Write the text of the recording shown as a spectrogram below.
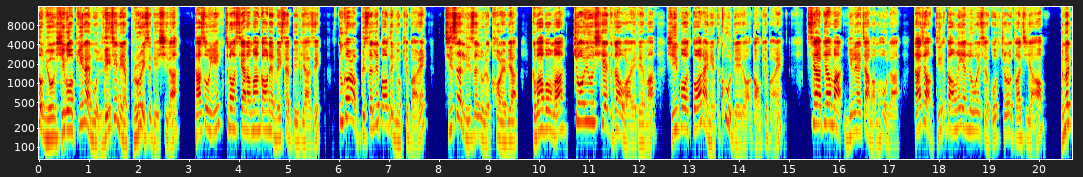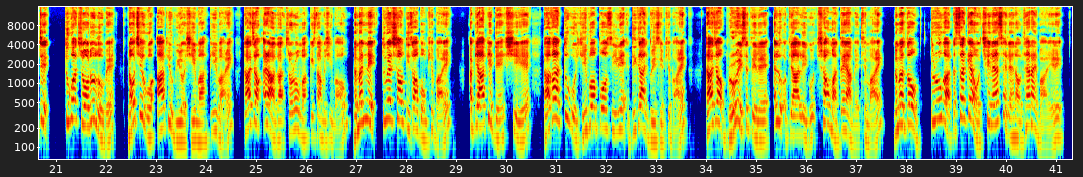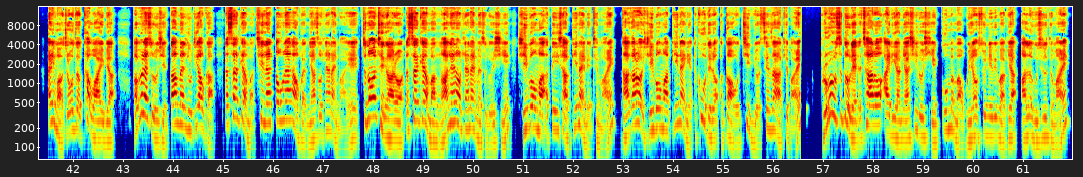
တို့လိုမျိုးရေပေါ်ပြေးနိုင်မှုလေ့ကျင့်နေတဲ့ bro တွေစစ်တွေရှိလားဒါဆိုရင်ကျွန်တော်ဆရာတော်မကောင်းတဲ့မိတ်ဆက်ပေးပြစေသူကတော့ business ပေါက်တင်ညိုဖြစ်ပါတယ်ကြီးဆက်လေးဆက်လို့လည်းခေါ်ရဗျကဘာပေါ်မှာကြောရိုးရှိတဲ့တတဝါရဲ့တဲမှာရေပေါ်သွားနိုင်တဲ့တစ်ခုတည်းတော့အကောင်ဖြစ်ပါတယ်ဆရာပြမှနီးလဲကြမှာမဟုတ်လားဒါကြောင့်ဒီအကောင်လေးရဲ့လှုပ်ဝက်ချက်ကိုကျွန်တော်တို့သွားကြည့်ရအောင်နံပါတ်1သူကကျွန်တော်တို့လိုပဲနောက်ချေကိုအားပြုပြီးတော့ရေမှာပြေးပါတယ်ဒါကြောင့်အဲ့ဒါကကျွန်တော်တို့မှာကိစ္စမရှိပါဘူးနံပါတ်2သူရဲ့6တိဆောက်ပုံဖြစ်ပါတယ် အပြားဖြစ်တယ်ရှည်တယ်ဒါကသူ့ကိုရေပေါ်ပေါ်စီတဲ့အဓိက reason ဖြစ်ပါတယ်ဒါကြောင့် bro တွေစစ်တယ်လဲအဲ့လိုအပြားလေးကို6မှာတက်ရမယ်ထင်ပါတယ်နံပါတ်3သူတို့ကတစ်စက္ကန့်ကိုခြေလန်း10လန်းလောက်လှမ်းနိုင်ပါတယ်တဲ့အဲ့ဒီမှာကျွန်တော်တို့ခတ်သွားပြီဗျဘာဖြစ်လဲဆိုလို့ရှိရင်တာမန်လူတစ်ယောက်ကတစ်စက္ကန့်မှာခြေလန်း3လန်းလောက်ပဲအများဆုံးလှမ်းနိုင်ပါတယ်ကျွန်တော်အထင်ကတော့တစ်စက္ကန့်မှာ9လန်းလောက်လှမ်းနိုင်မယ်ဆိုလို့ရှိရင်ရေပေါ်မှာအသေးချပြေးနိုင်မယ်ထင်ပါတယ်ဒါကတော့ရေပေါ်မှာပြေးနိုင်တဲ့တစ်ခုတည်းတော့အကောင်ကိုကြည့်ပြီးတော့စဉ်းစားတာဖြစ်ပါတယ် bro စစ်တို့လည်းတခြားသော idea များရှိလို့ရှိရင် comment မှာဝင်ရောက်ဆွေးနွေးပေးပါဗျအားလုံးကိုကျေးဇူးတင်ပါတယ်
